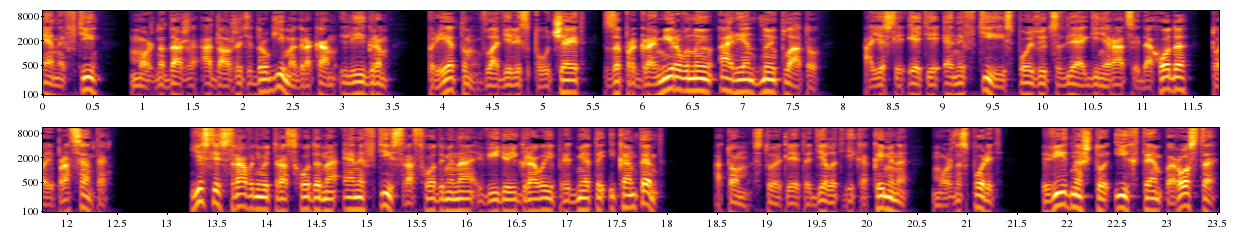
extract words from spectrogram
NFT можно даже одолжить другим игрокам или играм, при этом владелец получает запрограммированную арендную плату, а если эти NFT используются для генерации дохода, то и проценты. Если сравнивать расходы на NFT с расходами на видеоигровые предметы и контент, о том, стоит ли это делать и как именно, можно спорить. Видно, что их темпы роста,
